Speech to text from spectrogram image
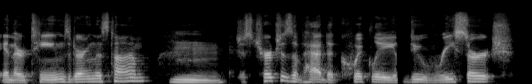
and their teams during this time. Hmm. Just churches have had to quickly do research,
